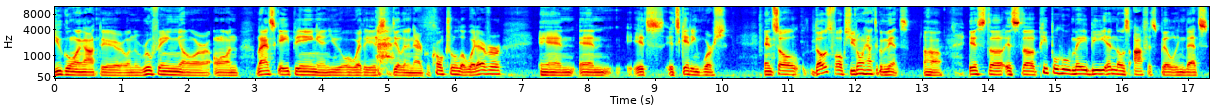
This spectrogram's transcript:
you going out there on the roofing or on landscaping and you or whether it's dealing in agricultural or whatever and and it's it's getting worse. And so those folks you don't have to convince. Uh, it's the it's the people who may be in those office building that's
